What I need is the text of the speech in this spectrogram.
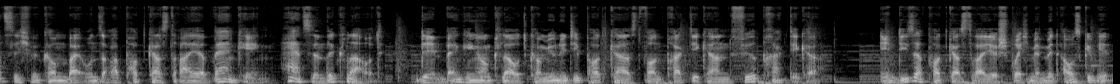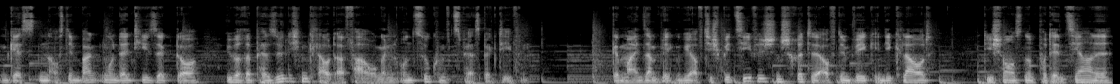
Herzlich willkommen bei unserer Podcast-Reihe Banking Heads in the Cloud, dem Banking on Cloud Community Podcast von Praktikern für Praktiker. In dieser Podcast-Reihe sprechen wir mit ausgewählten Gästen aus dem Banken- und IT-Sektor über ihre persönlichen Cloud-Erfahrungen und Zukunftsperspektiven. Gemeinsam blicken wir auf die spezifischen Schritte auf dem Weg in die Cloud, die Chancen und Potenziale,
